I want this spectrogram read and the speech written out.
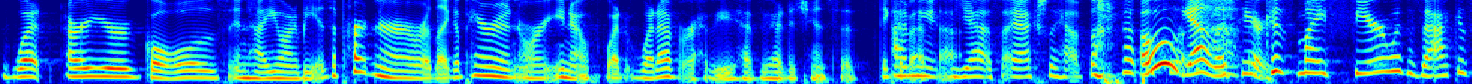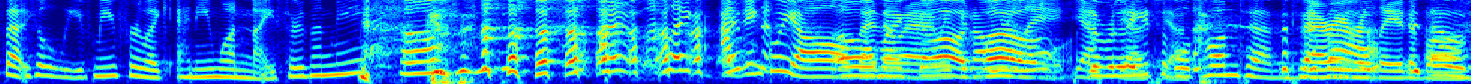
what are your goals and how you want to be as a partner or like a parent or you know what whatever? Have you have you had a chance to think I about mean, that? yes, I actually have thought about Oh, yeah, let's hear it. Because my fear with Zach is that he'll leave me for like anyone nicer than me. 'Cause I'm just- I, like I think we all. Oh by my way, god! can all Wow, relate. Yes, the yes, relatable yes. content. Very that. relatable. Oh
